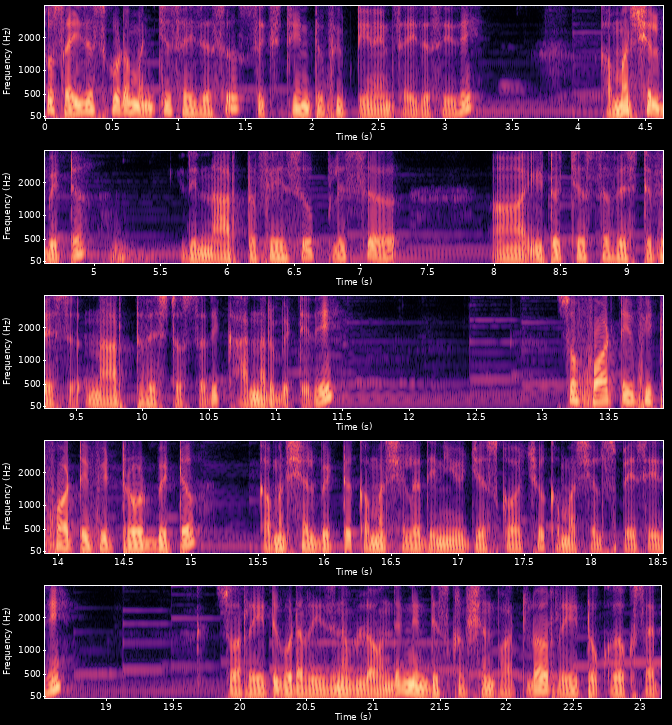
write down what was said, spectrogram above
సో సైజెస్ కూడా మంచి sizes sixteen to fifty nine sizes ఇది. కమర్షియల్ బిట్ ఇది నార్త్ ఫేస్ ప్లస్ ఇటు వచ్చేస్తే వెస్ట్ ఫేస్ నార్త్ వెస్ట్ వస్తుంది కార్నర్ బిట్ ఇది. So forty feet forty feet road bit commercial bit కమర్షియల్గా దీన్ని యూజ్ చేసుకోవచ్చు కమర్షియల్ స్పేస్ ఇది. సో రేట్ కూడా రీజనబుల్లో ఉంది. నేను డిస్క్రిప్షన్ పార్ట్లో రేట్ ఒక్కొక్కసారి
